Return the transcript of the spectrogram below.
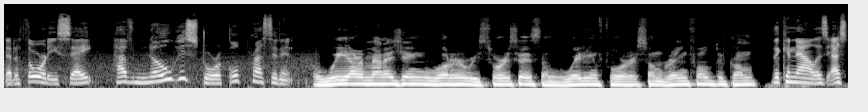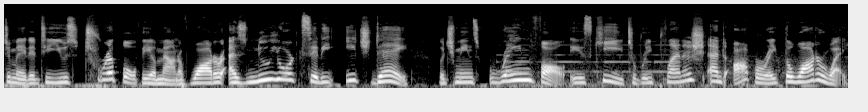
that authorities say have no historical precedent. We are managing water resources and waiting for some rainfall to come. The canal is estimated to use triple the amount of water as New York City each day, which means rainfall is key to replenish and operate the waterway.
